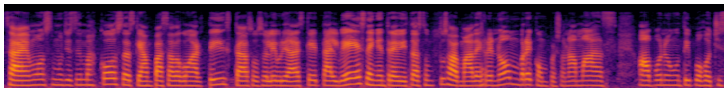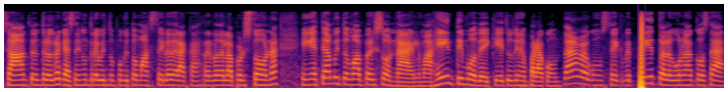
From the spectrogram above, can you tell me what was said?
sabemos muchísimas cosas que han pasado con artistas o celebridades que tal vez en entrevistas tú sabes, más de renombre, con personas más, vamos a poner un tipo Hochi Santo, entre otras, que hacen entrevistas un poquito más serias de la carrera de la persona, en este ámbito más personal, más íntimo, de qué tú tienes para contarme, algún secretito, alguna cosa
